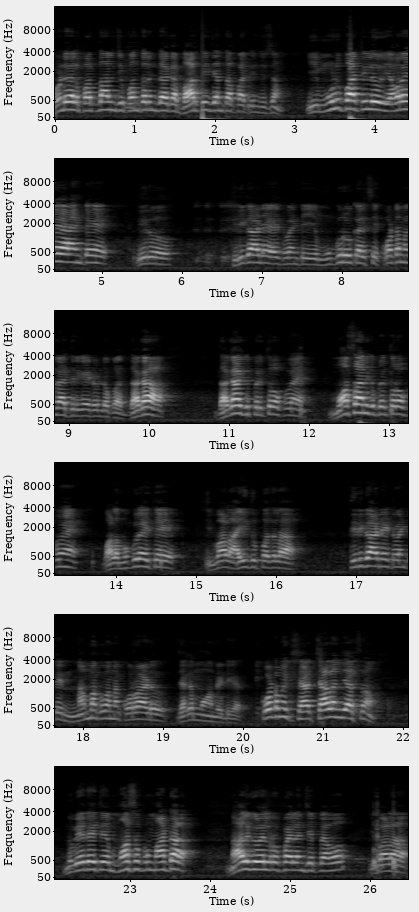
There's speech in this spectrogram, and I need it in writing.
రెండు వేల పద్నాలుగు నుంచి పంతొమ్మిది దాకా భారతీయ జనతా పార్టీని చూసాం ఈ మూడు పార్టీలు ఎవరయ్యా అంటే వీరు తిరిగాడేటువంటి ముగ్గురు కలిసి కూటమిగా తిరిగేటువంటి ఒక దగా దగాకి ప్రతిరూపమే మోసానికి ప్రతిరూపమే వాళ్ళ ముగ్గురు అయితే ఇవాళ ఐదు పదుల తిరిగాడేటువంటి నమ్మకం ఉన్న కుర్రాడు జగన్మోహన్ రెడ్డి గారు. ఈ కూటమికి చా- ఛాలెంజ్ చేస్తున్నాం. నువ్వేదైతే మోసపు మాట నాలుగు వేల రూపాయలు అని చెప్పావో ఇవాళ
